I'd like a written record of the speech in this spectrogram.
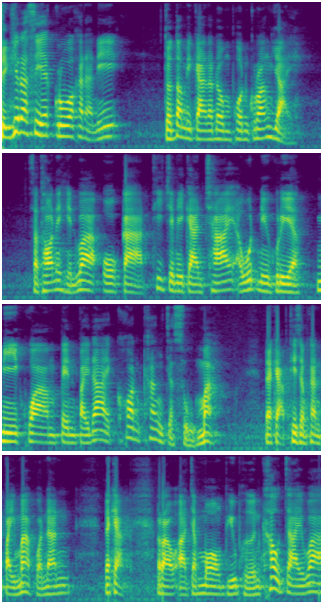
สิ่งที่รัสเซียกลัวขณะนี้ จนต้องมีการระดมพลครั้งใหญ่ สะท้อนให้เห็นว่าโอกาสที่จะมีการใช้อาวุธนิวเคลียร์มีความเป็นไปได้ค่อนข้างจะสูงมากนะครับที่สำคัญไปมากกว่านั้นนะครับเราอาจจะมองผิวเผินเข้าใจว่า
